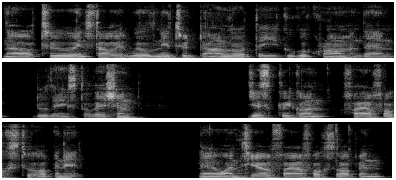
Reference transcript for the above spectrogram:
Now to install it, we'll need to download the Google Chrome and then do the installation. Just click on Firefox to open it. And once you have Firefox open,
